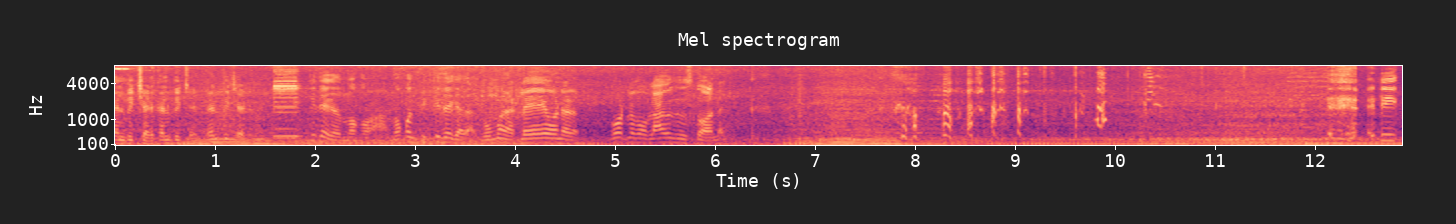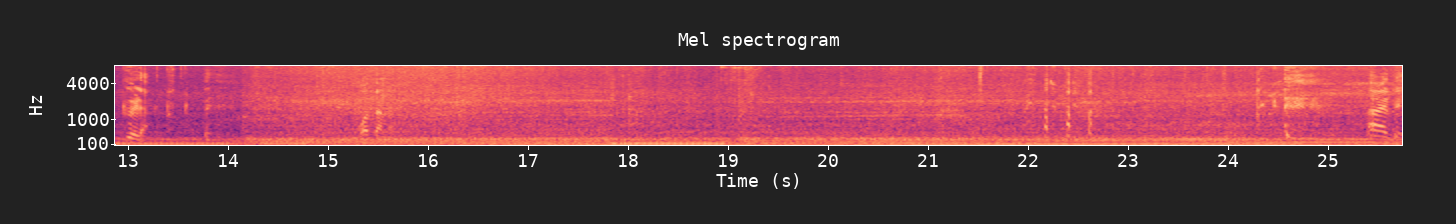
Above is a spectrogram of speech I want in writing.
కనిపించాడు కనిపించాడు కనిపించాడు. తిప్పితే కదా ముఖం ఆ ముఖం తిప్పితే కదా గుమ్మని అట్లే ఉన్నాడు. కోట్ల ఒక లాగా అన్నాడు. నీకు కూడా. పోతాను అదే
